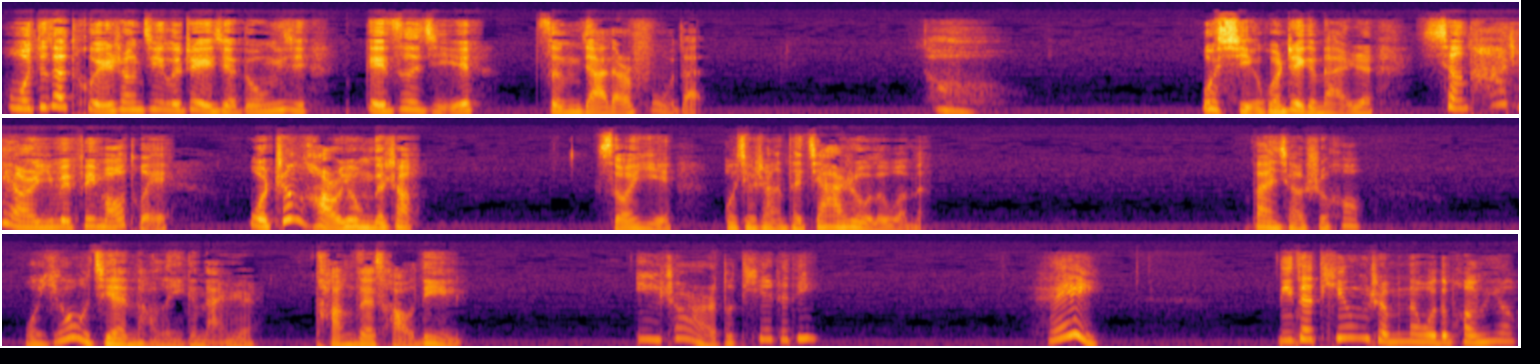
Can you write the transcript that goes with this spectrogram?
我就在腿上系了这些东西，给自己增加点负担。”哦。我喜欢这个男人，像他这样一位飞毛腿，我正好用得上，所以我就让他加入了我们。半小时后，我又见到了一个男人，躺在草地里，一只耳朵贴着地。嘿，你在听什么呢，我的朋友？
